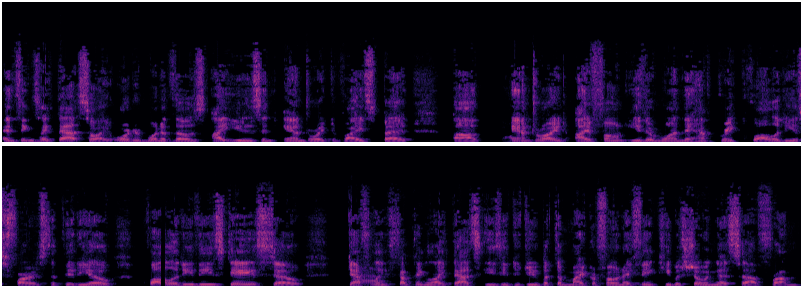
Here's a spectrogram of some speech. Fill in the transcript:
and things like that. So I ordered one of those. I use an Android device, but uh, Android, iPhone, either one, they have great quality as far as the video quality these days. So definitely yeah. something like that's easy to do. But the microphone, I think he was showing us uh, from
